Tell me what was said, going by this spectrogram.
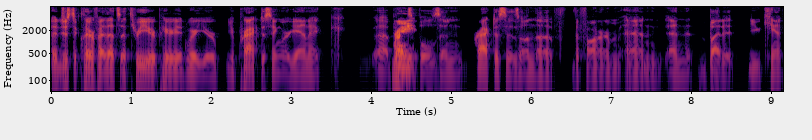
uh, just to clarify, that's a three year period where you're you're practicing organic uh, principles right. and practices on the the farm and and but it you can't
